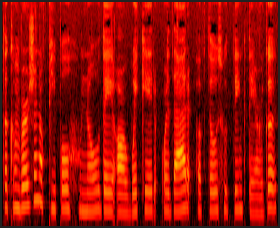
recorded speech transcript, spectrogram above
the conversion of people who know they are wicked or that of those who think they are good?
